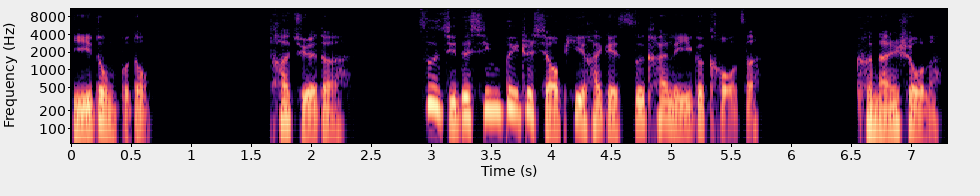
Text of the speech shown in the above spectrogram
一动不动，他觉得自己的心被这小屁孩给撕开了一个口子，可难受了。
